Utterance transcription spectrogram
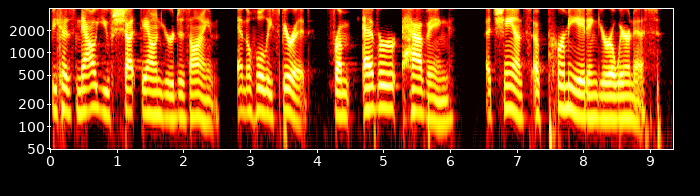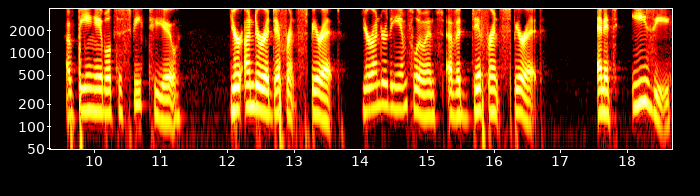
Because now you've shut down your design and the Holy Spirit from ever having a chance of permeating your awareness, of being able to speak to you. You're under a different spirit. You're under the influence of a different spirit. And it's easy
